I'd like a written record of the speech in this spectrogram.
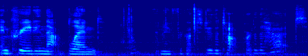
and creating that blend. Oh, and I forgot to do the top part of the hat.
